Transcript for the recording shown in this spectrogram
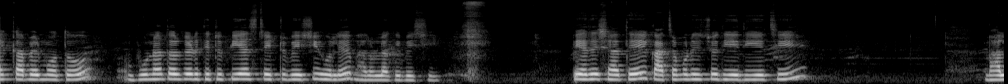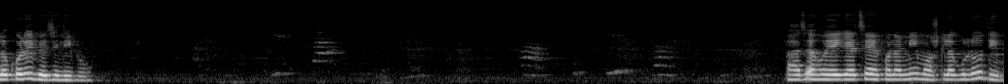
এক কাপের মতো। ভুনা তরকারিতে একটু পেঁয়াজটা একটু বেশি হলে ভালো লাগে বেশি। পেঁয়াজের সাথে কাঁচামরিচও দিয়ে দিয়েছি। ভালো করে ভেজে নিব। ভাজা হয়ে গেছে, এখন আমি মশলাগুলো দিব।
